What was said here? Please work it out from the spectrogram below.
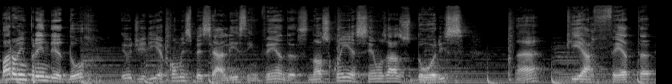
Para o empreendedor, eu diria, como especialista em vendas, nós conhecemos as dores né, que afeta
